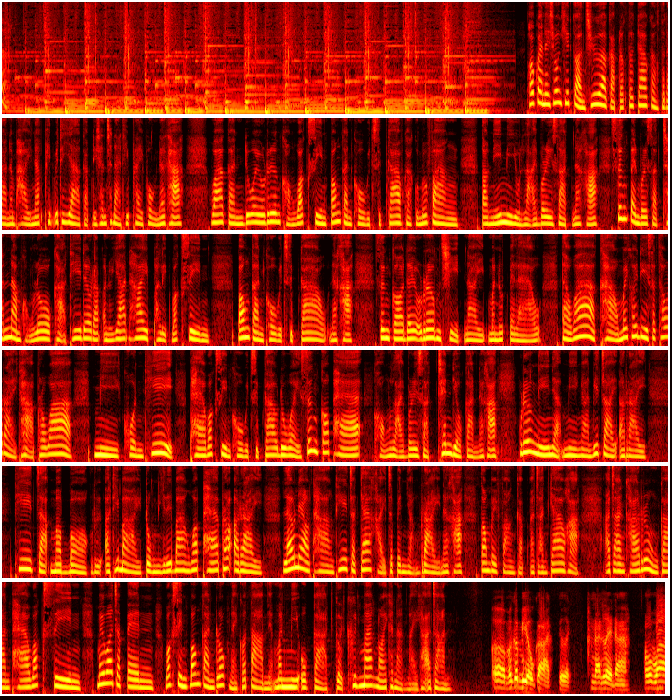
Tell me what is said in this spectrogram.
พบกันในช่วงคิดก่อนเชื่อกับดรแก้วกังสดานนภัยนักพิษวิทยากับดิฉันชนาทิพไพรพงศ์นะคะ ว่ากันด้วยเรื่องของวัคซีนป้องกันโควิด -19 ค่ะคุณผู้ฟัง ตอนนี้มีอยู่หลายบริษัทนะคะ ซึ่งเป็นบริษัทชั้นนำของโลกค่ะ ที่ได้รับอนุญาตให้ผลิตวัคซีน ป้องกันโควิด -19 นะคะ ซึ่งก็ได้เริ่มฉีดในมนุษย์ไปแล้ว แต่ว่าข่าวไม่ค่อยดีสักเท่าไหร่ค่ะ เพราะว่ามีคนที่แพ้วัคซีนโควิด -19 ด้วย ซึ่งก็แพ้ของหลายบริษัทเช่นเดียวกันนะคะเรื่องนี้เนี่ยมีงานวิจัยอะไร ที่จะมาบอกหรืออธิบายตรงนี้ได้บ้างว่าแพ้เพราะอะไร แล้วแนวทางที่จะแก้ไขจะเป็นอย่างไรนะคะ ต้องไปฟังกับอาจารย์แก้วค่ะ อาจารย์คะเรื่องของการแพ้วัคซีน ไม่ว่าจะเป็นวัคซีนป้องกันโรคไหนก็ตามเนี่ยมันมีโอกาสเกิดขึ้นมากน้อยขนาดไหนคะอาจารย์เออมันก็มีโอกาสเกิดทั้งนั้นเลยนะ เพราะว่า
